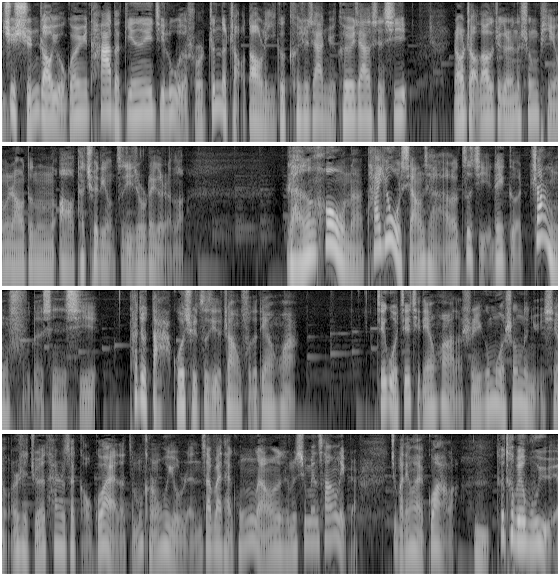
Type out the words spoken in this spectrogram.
去寻找有关于他的 DNA 记录的时候，真的找到了一个科学家、女科学家的信息，然后找到了这个人的生平，然后等等等，哦，他确定自己就是这个人了。然后呢，他又想起来了自己这个丈夫的信息，他就打过去自己的丈夫的电话。结果接起电话的是一个陌生的女性，而且觉得她是在搞怪的，怎么可能会有人在外太空，然后什么休眠舱里边，就把电话给挂了。嗯，她特别无语，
